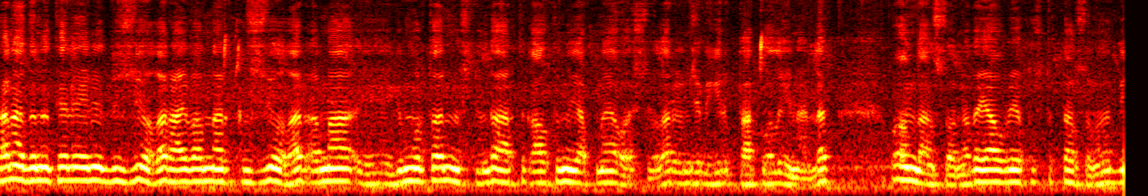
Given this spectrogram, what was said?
kanadını, teleğini düzüyorlar, hayvanlar kızıyorlar ama e, yumurtanın üstünde artık altını yapmaya başlıyorlar. Önce bir girip taklalı inerler. Ondan sonra da yavruya kustuktan sonra da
